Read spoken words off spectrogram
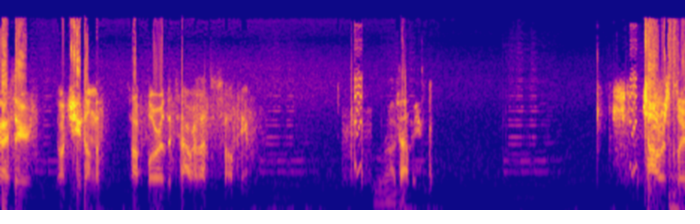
Guys, are, don't shoot on the top floor of the tower, that's assault team. Roger. Copy. Tower's clear.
